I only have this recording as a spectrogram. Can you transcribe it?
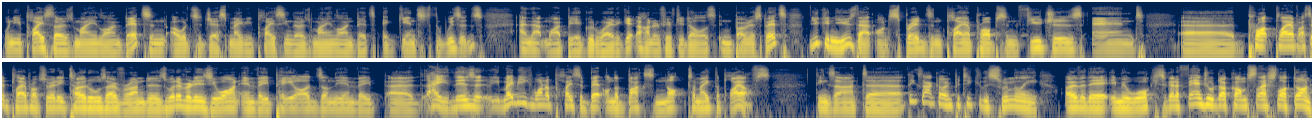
when you place those money line bets. And I would suggest maybe placing those money line bets against the Wizards, and that might be a good way to get $150 in bonus bets. You can use that on spreads and player props and futures and uh, prop player. I said player props already. Totals, over unders, whatever it is you want. MVP odds on the MVP. Uh, hey, there's a maybe you want to place a bet on the Bucks not to make the playoffs things aren't uh, things aren't going particularly swimmingly over there in Milwaukee. So go to fanduel.com slash locked on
